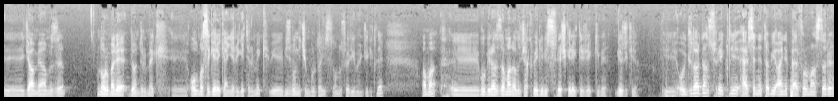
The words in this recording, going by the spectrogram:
e, camiamızı normale döndürmek, e, olması gereken yere getirmek. E, biz bunun için buradayız, onu söyleyeyim öncelikle. Ama e, bu biraz zaman alacak, belli bir süreç gerektirecek gibi gözüküyor. E, oyunculardan sürekli her sene tabii aynı performansları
